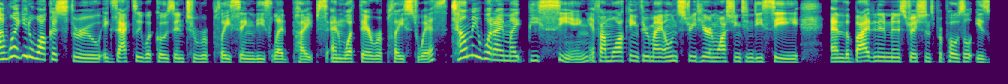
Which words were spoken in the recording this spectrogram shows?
I want you to walk us through exactly what goes into replacing these lead pipes and what they're replaced with. Tell me what I might be seeing if I'm walking through my own street here in Washington, D.C., and the Biden administration's proposal is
